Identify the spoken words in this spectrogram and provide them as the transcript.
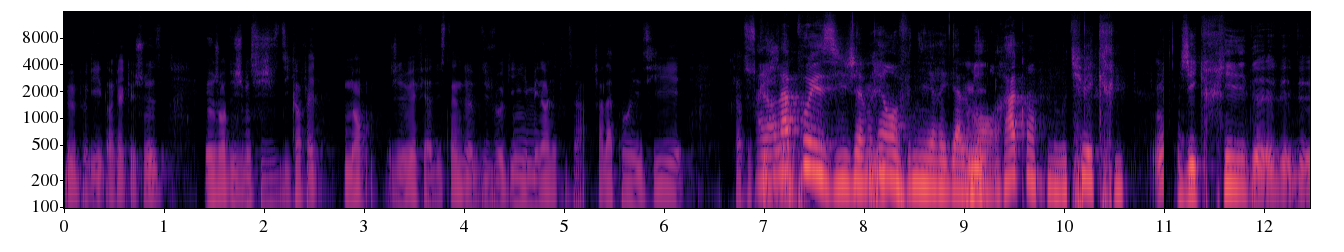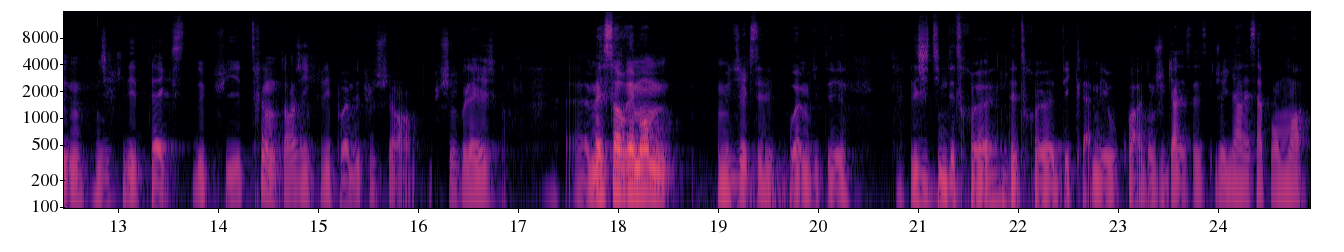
me bloquer dans quelque chose. Et aujourd'hui, je me suis juste dit qu'en fait, non, je vais faire du stand-up, du voguing et mélanger tout ça. Faire de la poésie, faire tout ce que Alors la poésie, j'aimerais Oui. en venir également. Oui. Raconte-nous, tu écris. J'écris de, de- de- j'écris des textes depuis très longtemps. J'ai écrit des poèmes depuis que je suis, au collège. Euh, mais sans vraiment me dire que c'est des poèmes qui étaient légitimes d'être déclamés ou quoi. Donc je gardais ça, pour moi.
